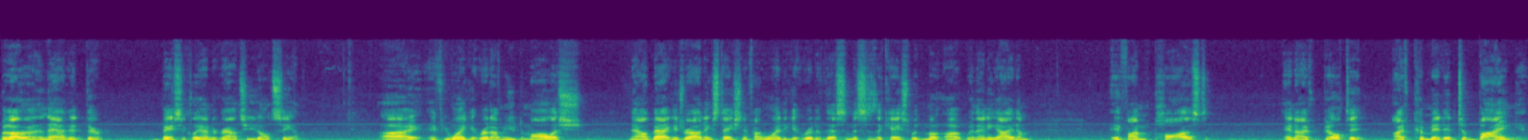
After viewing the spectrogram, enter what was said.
But other than that, it, they're basically underground, so you don't see them. Uh, if you want to get rid of them, you demolish. Now, baggage routing station, if I wanted to get rid of this, and this is the case with, uh, with any item, if I'm paused and I've built it, I've committed to buying it.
